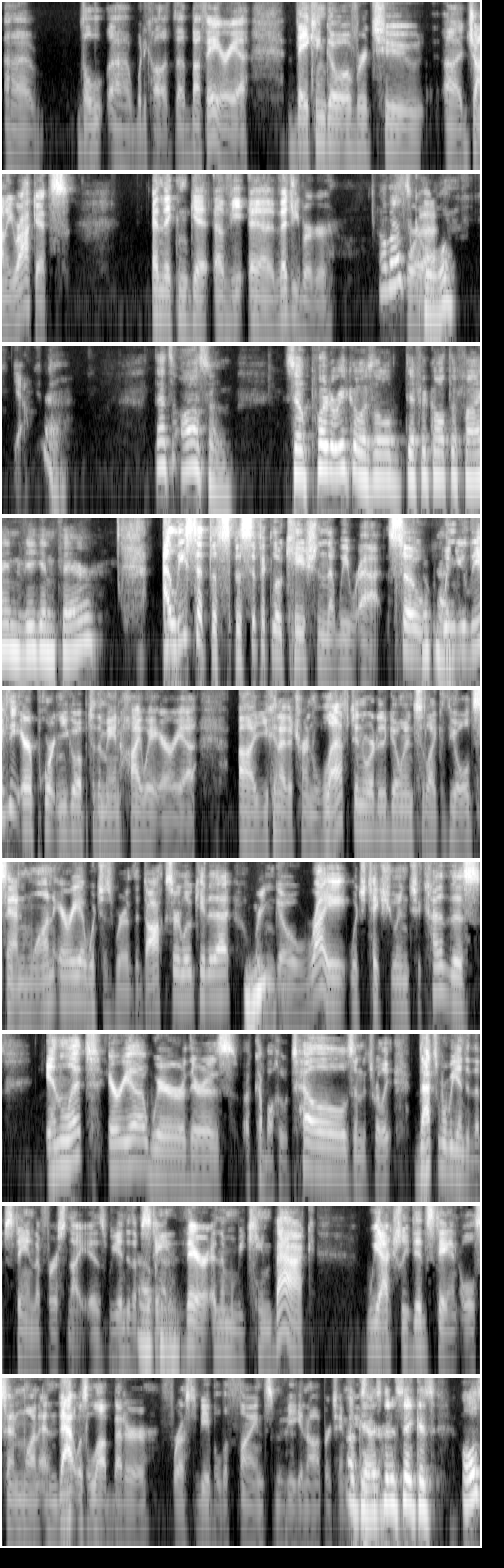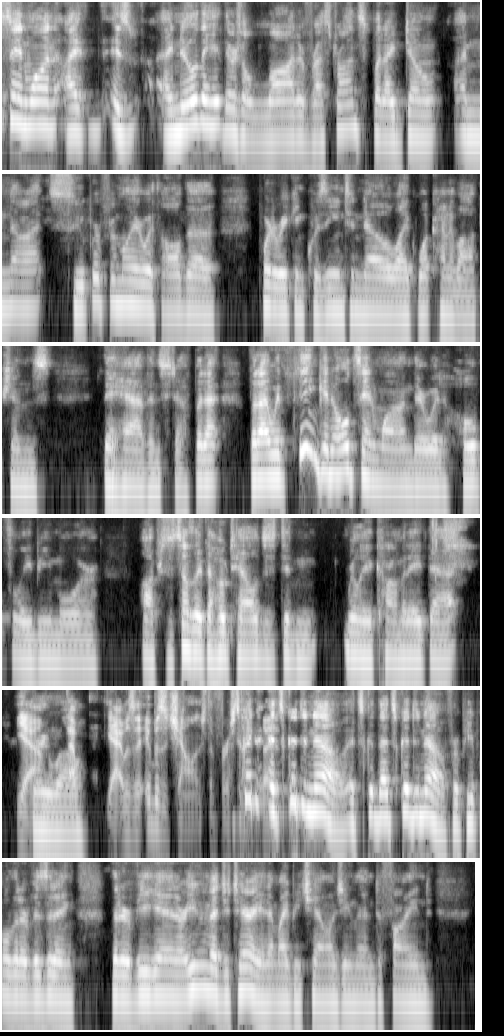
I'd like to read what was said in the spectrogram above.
uh the uh, what do you call it the buffet area they can go over to uh, johnny rockets and they can get a, veggie burger Oh, that's for that. cool. Yeah. Yeah. That's awesome. So Puerto Rico is a little difficult to find vegan fare. at least at the specific location that we were at. So Okay. when you leave the airport and you go up to the main highway area, uh, you can either turn left in order to go into like the old San Juan area, which is where the docks are located at, or Mhm. you can go right, which takes you into kind of this inlet area where there's a couple hotels and it's really that's where we ended up staying the first night is we ended up staying there and then when we came back we actually did stay in old san juan and that was a lot better for us to be able to find some vegan opportunities Okay, I was going to say because Old San Juan, I is I know they there's a lot of restaurants, but I don't. I'm not super familiar with all the Puerto Rican cuisine to know like what kind of options they have and stuff. But I but I would think in Old San Juan there would hopefully be more options. It sounds like the hotel just didn't really accommodate that yeah very that- well. yeah it was a, it was a challenge the first It's night good. but- It's good to know. It's good. That's good to know for people that are visiting that are vegan or even vegetarian. It might be challenging then to find,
